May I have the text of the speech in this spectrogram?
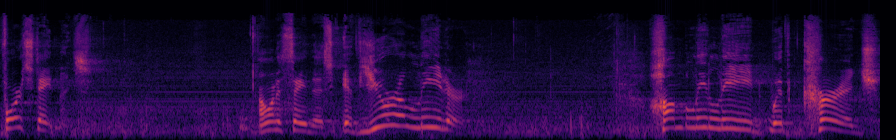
Four statements. I want to say this. If you're a leader, humbly lead with courage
